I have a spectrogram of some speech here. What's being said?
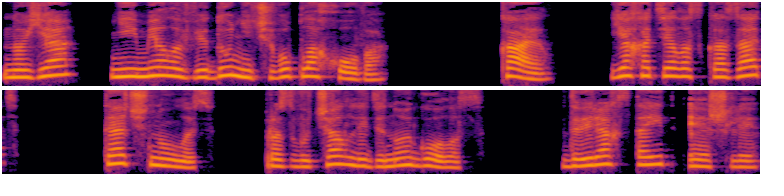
но я не имела в виду ничего плохого. «Кайл, я хотела сказать...» «Ты очнулась», — прозвучал ледяной голос. В дверях стоит Эшли.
